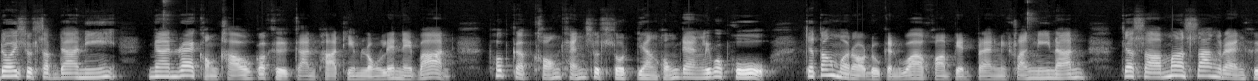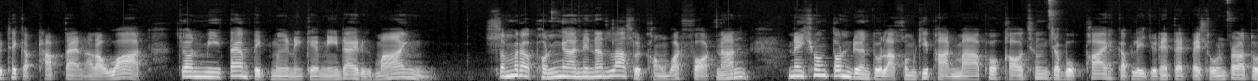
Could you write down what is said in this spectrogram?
โดยสุดสัปดาห์นี้ งานแรกของเขาก็คือการพาทีมลงเล่นในบ้าน พบกับของแข็งสุดๆ อย่างหงแดงลิเวอร์พูลจะต้องมารอดูกันว่าความเปลี่ยนแปลงในครั้งนี้นั้น จะสามารถสร้างแรงฮึดให้กับทัพแตนอารวาสจนมีแต้มติดมือในเกมนี้ได้หรือไม่ สำหรับผลงานในนัดล่าสุดของวัตฟอร์ดนั้น ในช่วงต้นเดือนตุลาคมที่ผ่านมาพวกเขาเชิงจะบุกพ่ายกับลีดยูไนเต็ดไปศูนย์ประตู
